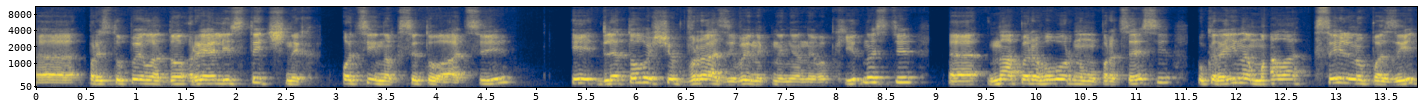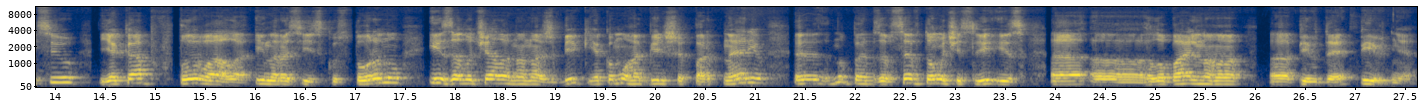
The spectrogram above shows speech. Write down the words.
е, приступила до реалістичних оцінок ситуації, і для того, щоб в разі виникнення необхідності е, на переговорному процесі Україна мала сильну позицію, яка б впливала і на російську сторону, і залучала на наш бік якомога більше партнерів. е, Ну, перш за все, в тому числі із е, глобального е, півде, півдня.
